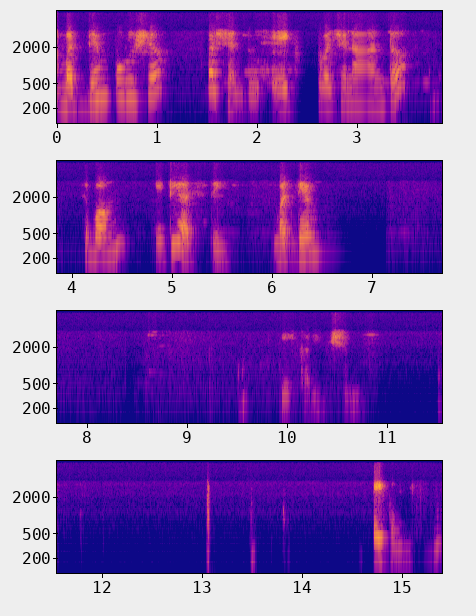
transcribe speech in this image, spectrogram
मध्यमपुरुष, पश्यन्तु। एकवचनान्त स्वम् इति अस्ति। मध्यम एकनिमिषम्। एकनिमिषम्।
